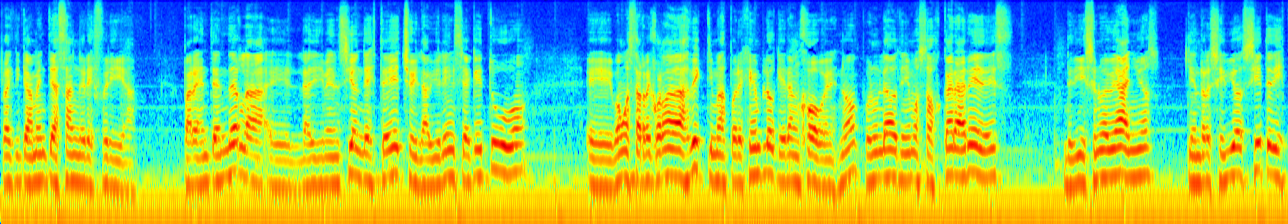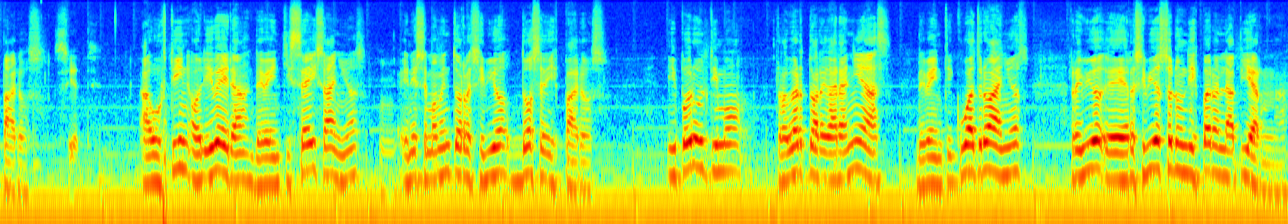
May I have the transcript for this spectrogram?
prácticamente a sangre fría para entender eh, la, dimensión de este hecho y la violencia que tuvo, eh, vamos a recordar a las víctimas, por ejemplo, que eran jóvenes, ¿no? Por un lado tenemos a Oscar Aredes, de 19 años, quien recibió 7 disparos. 7. Agustín Olivera, de 26 años, mm. en ese momento recibió 12 disparos. Y por último, Roberto Argarañaz, de 24 años, eh, recibió solo un disparo en la pierna.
